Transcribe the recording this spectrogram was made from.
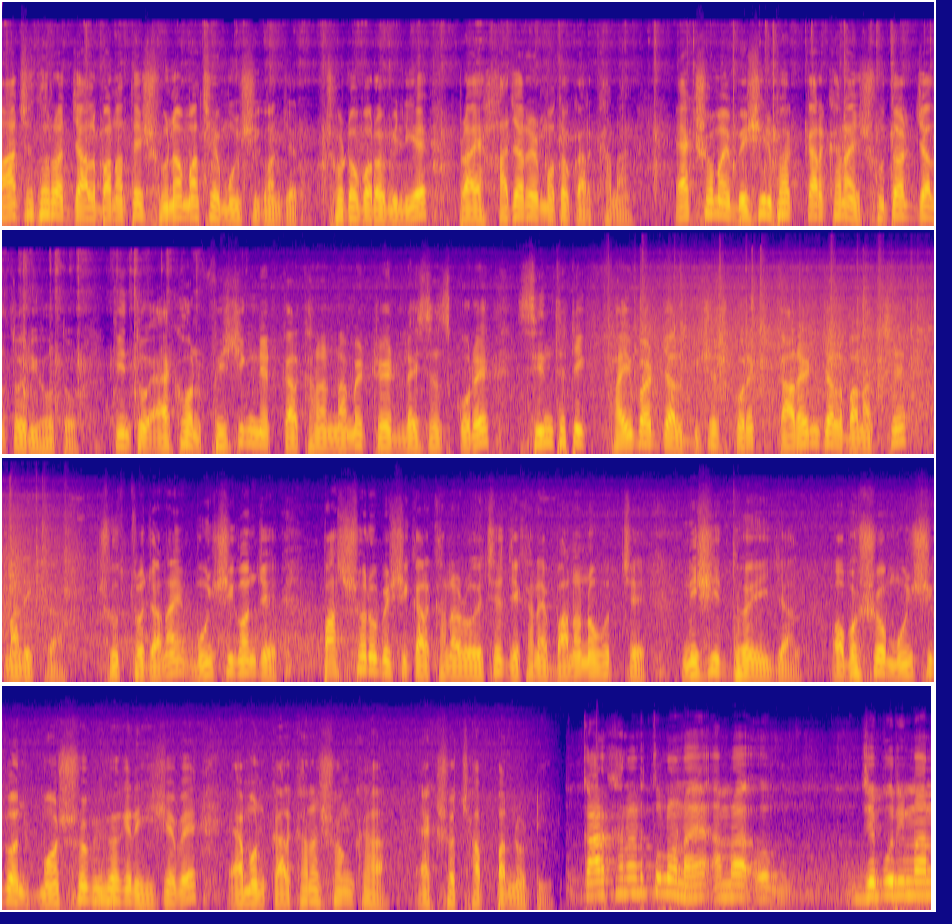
মাছ ধরার জাল বানাতে সুনাম আছে মুন্সীগঞ্জের। ছোট বড় মিলিয়ে প্রায় হাজারের মতো কারখানা। একসময় বেশিরভাগ কারখানায় সুতার জাল তৈরি হতো, কিন্তু এখন ফিশিং নেট কারখানার নামে ট্রেড লাইসেন্স করে সিনথেটিক ফাইবার জাল, বিশেষ করে কারেন্ট জাল বানাচ্ছে মালিকরা। সূত্র জানায়, মুন্সীগঞ্জে পাঁচশোরও বেশি কারখানা রয়েছে যেখানে বানানো হচ্ছে নিষিদ্ধ এই জাল। অবশ্য মুন্সীগঞ্জ মৎস্য বিভাগের হিসেবে এমন কারখানার সংখ্যা একশো ছাপ্পান্নটি। কারখানার তুলনায় আমরা যে পরিমাণ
